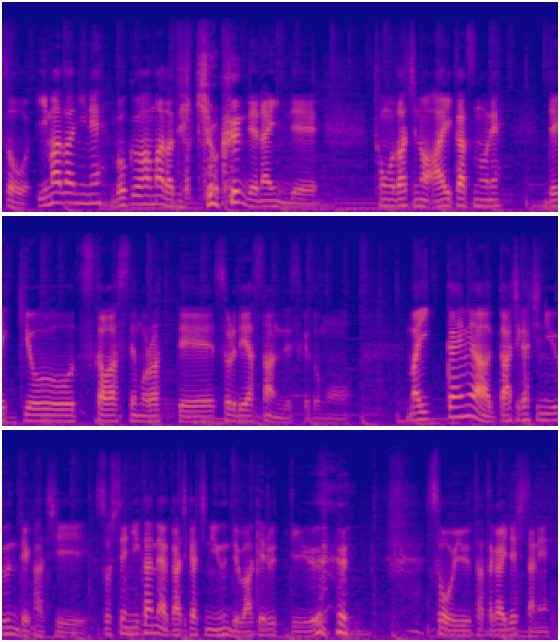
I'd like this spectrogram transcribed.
そう、いまだにね、僕はまだデッキを組んでないんで、友達のアイカツのね、デッキを使わせてもらって、それでやってたんですけども、まあ、1回目はガチガチに運で勝ち、そして2回目はガチガチに運で分けるっていう そういう戦いでしたね。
